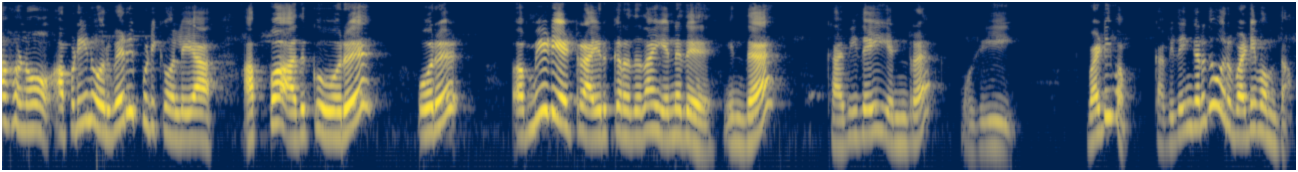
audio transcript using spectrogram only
ஆகணும் அப்படின்னு ஒரு வெறி பிடிக்கும் இல்லையா? அப்போ அதுக்கு ஒரு ஒரு மீடியேட்டராக இருக்கிறது தான் என்னது? இந்த கவிதை என்ற மொழி. வடிவம். கவிதைங்கிறது ஒரு வடிவம் தான்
